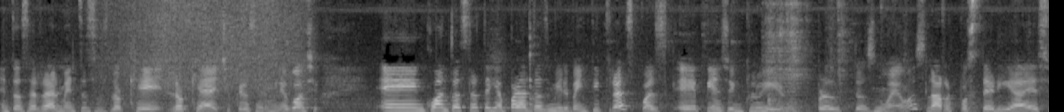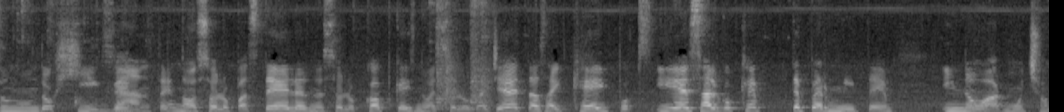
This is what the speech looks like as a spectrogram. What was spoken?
Entonces realmente eso es lo que, lo que ha hecho crecer mi negocio. En cuanto a estrategia para el 2023, pues eh, pienso incluir productos nuevos. La repostería es un mundo gigante, no es solo pasteles, no es solo cupcakes, no es solo galletas, hay K-pops y es algo que te permite innovar mucho.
